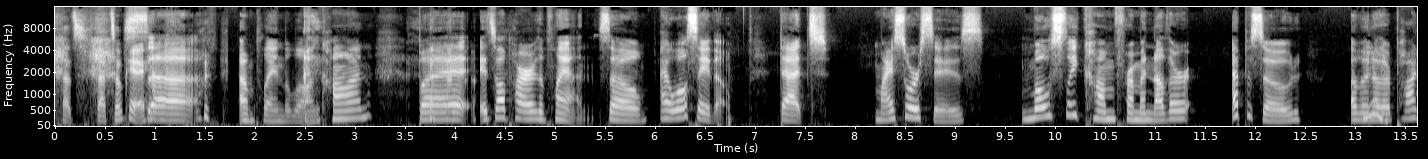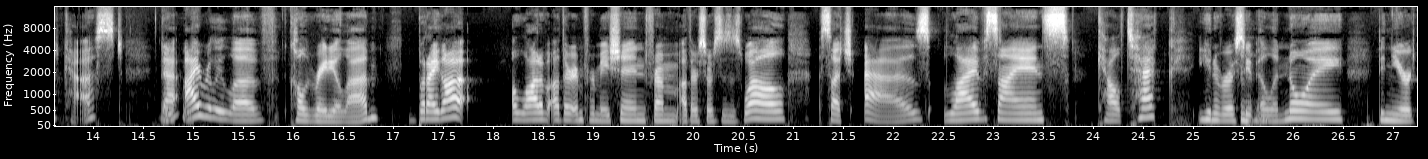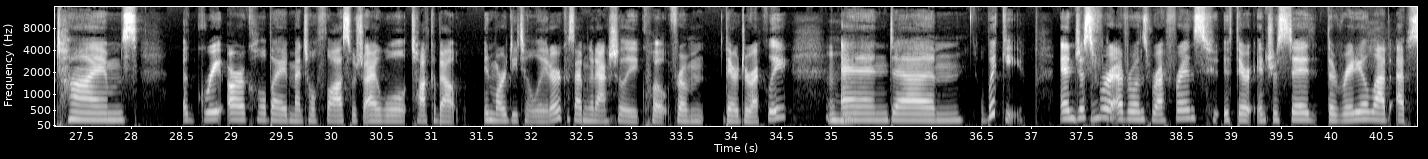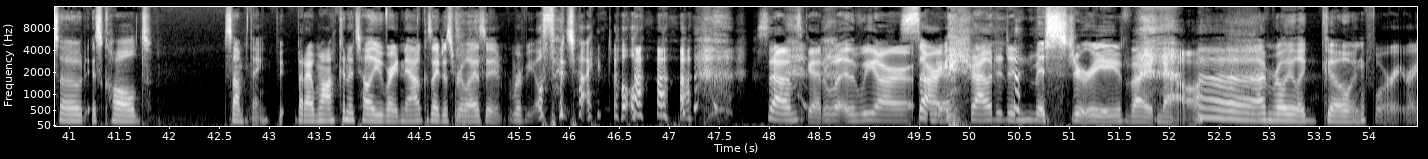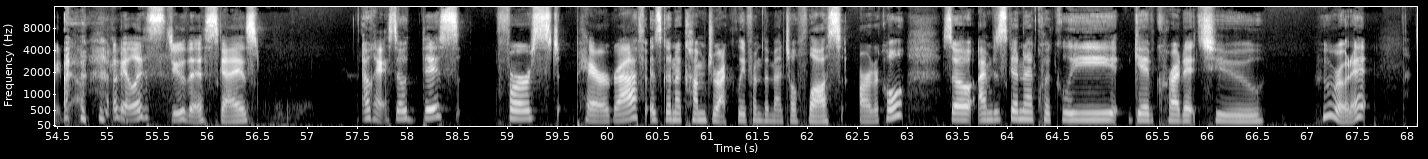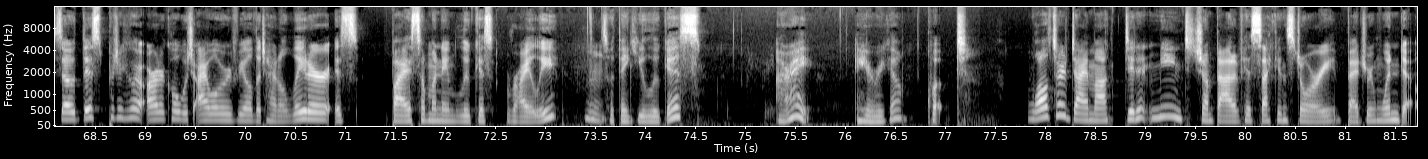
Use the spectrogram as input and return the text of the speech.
that's that's okay. So, I'm playing the long con, but it's all part of the plan. So I will say though that my sources mostly come from another episode of hmm. another podcast that I really love called Radiolab, but I got a lot of other information from other sources as well, such as Live Science, Caltech, University of mm-hmm. Illinois, the New York Times, a great article by Mental Floss, which I will talk about in more detail later because I'm going to actually quote from there directly, and um, Wiki. And just for everyone's reference, if they're interested, the Radiolab episode is called something, but I'm not going to tell you right now because I just realized it reveals the title. Sounds good. We- We are Sorry. we are shrouded in mystery right now. Uh, I'm really like going for it right now. okay, let's do this, guys. Okay, so this first paragraph is going to come directly from the Mental Floss article. So I'm just going to quickly give credit to who wrote it. So this particular article, which I will reveal the title later, is by someone named Lucas Reilly. Hmm. So thank you, Lucas. All right, here we go. Quote Walter Dymock didn't mean to jump out of his second story bedroom window.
